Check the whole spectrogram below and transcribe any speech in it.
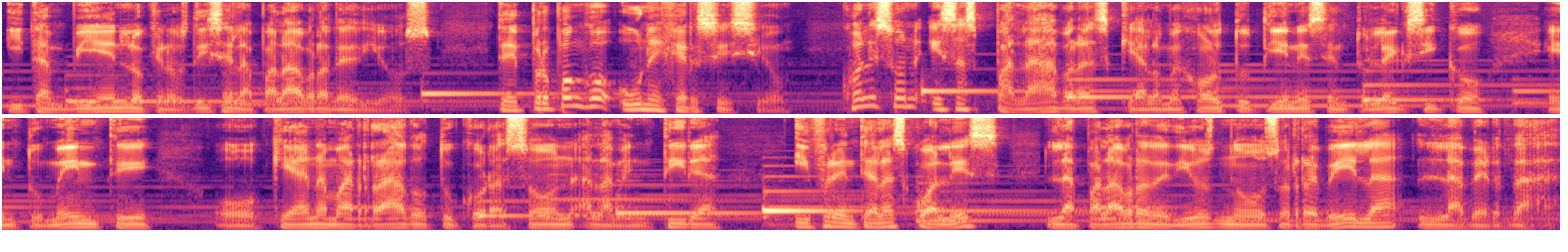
y también lo que nos dice la palabra de Dios. Te propongo un ejercicio. ¿Cuáles son esas palabras que a lo mejor tú tienes en tu léxico, en tu mente o que han amarrado tu corazón a la mentira y frente a las cuales la palabra de Dios nos revela la verdad?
